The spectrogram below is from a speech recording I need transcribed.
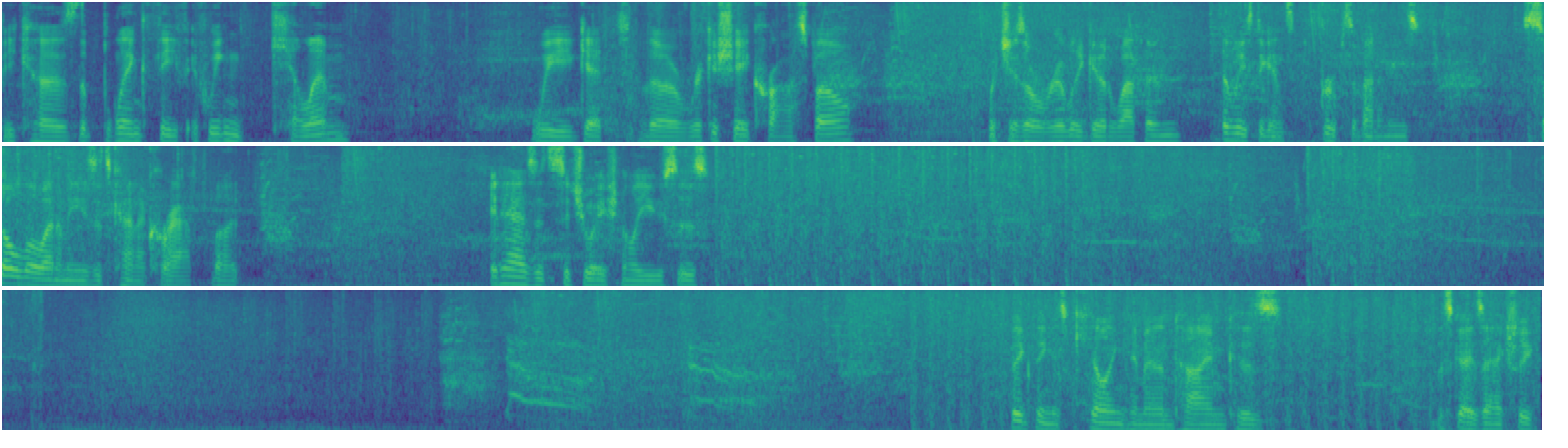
Because the Blink Thief, if we can kill him, we get the Ricochet Crossbow, which is a really good weapon, at least against groups of enemies. Solo enemies, it's kind of crap, but it has its situational uses. Big thing is killing him in time, because this guy's actually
